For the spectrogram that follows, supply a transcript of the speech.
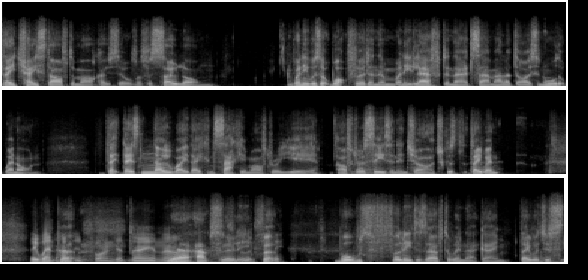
they chased after Marco Silva for so long when he was at Watford and then when he left and they had Sam Allardyce and all that went on. They, there's no way they can sack him after a year after No. a season in charge because they No. went They went But- hunting for him, didn't they? And, uh, yeah absolutely but silly. Wolves fully deserved to win that game. They were just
